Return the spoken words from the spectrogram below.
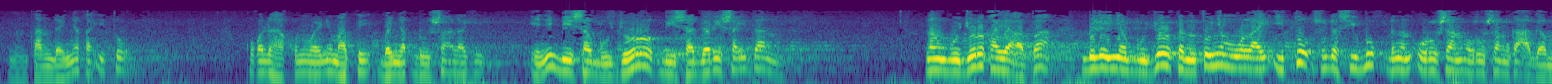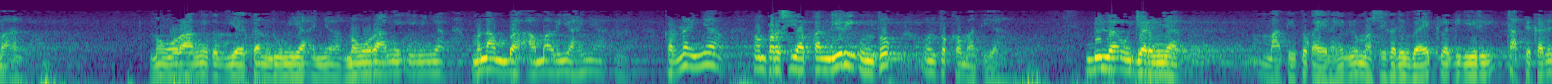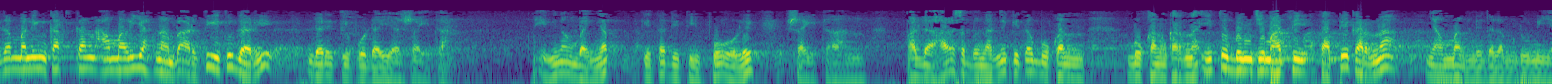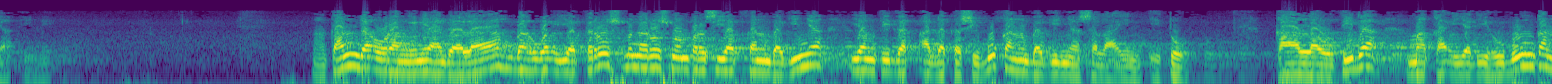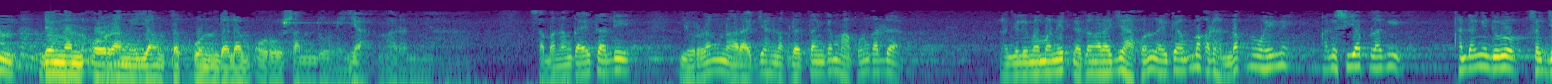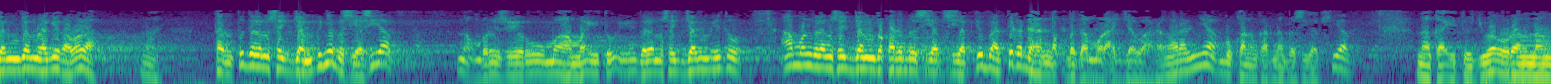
Nah, tandanya kayak itu. Kok ada hakun ini mati banyak dosa lagi. Ini bisa bujur, bisa dari syaitan. Nang bujur kayak apa? Bilanya bujur tentunya mulai itu sudah sibuk dengan urusan-urusan keagamaan mengurangi kegiatan dunianya, mengurangi ininya, menambah amaliyahnya. Karena ini mempersiapkan diri untuk untuk kematian. Bila ujarnya mati itu kayaknya dulu masih kadang baik lagi diri, tapi kadang meningkatkan amaliyah, nah berarti itu dari dari tipu daya syaitan. Ini yang banyak kita ditipu oleh syaitan. Padahal sebenarnya kita bukan bukan karena itu benci mati, tapi karena nyaman di dalam dunia ini. Nah, tanda orang ini adalah bahwa ia terus-menerus mempersiapkan baginya yang tidak ada kesibukan baginya selain itu. Kalau tidak, maka ia dihubungkan dengan orang yang tekun dalam urusan dunia. Ngarannya. Sama nangkai tadi, Jurang naraja nak datang ke hakun kada. Lagi lima menit datang raja hakun lagi mak kada hendak wah ini kada siap lagi. Kandangnya dulu sejam-jam lagi kawalah. Nah, tentu dalam sejam itu bersiap-siap. Nah, bersih rumah sama itu ini dalam sejam itu. Amun dalam sejam itu bersiap-siap juga berarti kada hendak bertemu raja warang bukan karena bersiap-siap. Nah, itu juga orang nang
